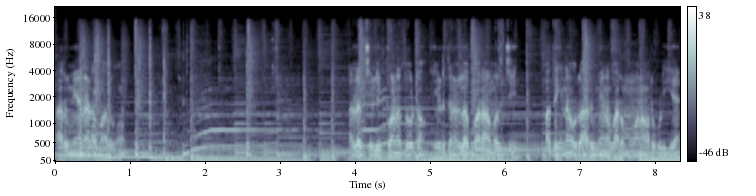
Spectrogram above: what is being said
அருமையான இடமா இருக்கும். நல்ல செழிப்பான தோட்டம். எடுத்து நல்லா பராமரித்து பார்த்திங்கன்னா ஒரு அருமையான வருமானம் வரக்கூடிய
